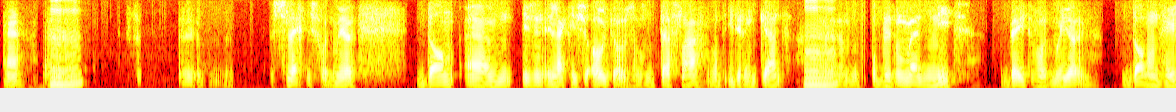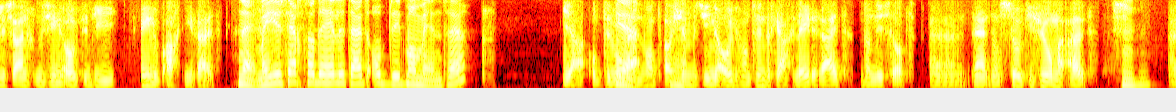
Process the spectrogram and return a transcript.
hè, mm -hmm. uh, uh, slecht is voor het milieu, dan um, is een elektrische auto, zoals een Tesla, wat iedereen kent, mm -hmm. um, op dit moment niet beter voor het milieu dan een hele zuinige benzineauto die 1 op 18 rijdt. Nee, maar je zegt al de hele tijd op dit moment, hè? Ja, op dit moment. Ja, Want als je een benzineauto van 20 jaar geleden rijdt... dan, is dat, uh, hè, dan stoot hij veel meer uit. Mhm. Uh,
